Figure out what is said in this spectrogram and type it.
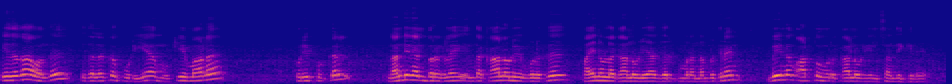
இதுதான் வந்து இதில் இருக்கக்கூடிய முக்கியமான குறிப்புகள். நன்றி நண்பர்களே இந்த காணொலி உங்களுக்கு பயனுள்ள காணொலியாக இருக்கும் என நம்புகிறேன். மீண்டும் அடுத்த ஒரு காணொலியில் சந்திக்கிறேன்.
